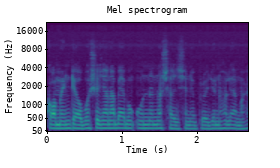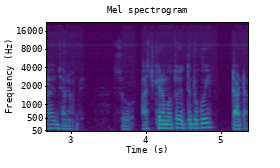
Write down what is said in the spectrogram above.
কমেন্টে অবশ্যই জানাবে এবং অন্যান্য সাজেশনের প্রয়োজন হলে আমাকে জানাবে। সো আজকের মতো এতটুকুই, টাটা।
